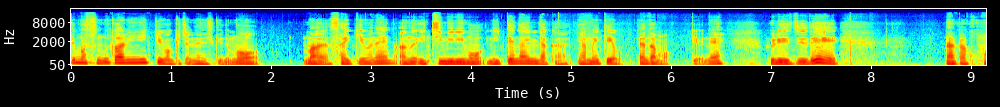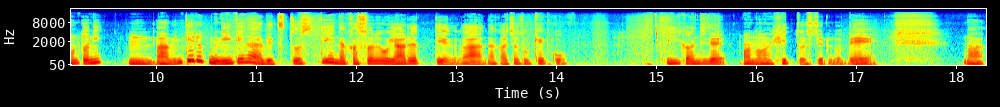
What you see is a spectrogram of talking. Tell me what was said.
でもその代わりにっていうわけじゃないですけどもまあ最近はねあの1ミリも似てないんだからやめてよ。やだもん。っていうねフレーズでなんか本当に？うん。まあ似てる似てないは別としてなんかそれをやるっていうのがなんかちょっと結構いい感じであのヒットしてるのでま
